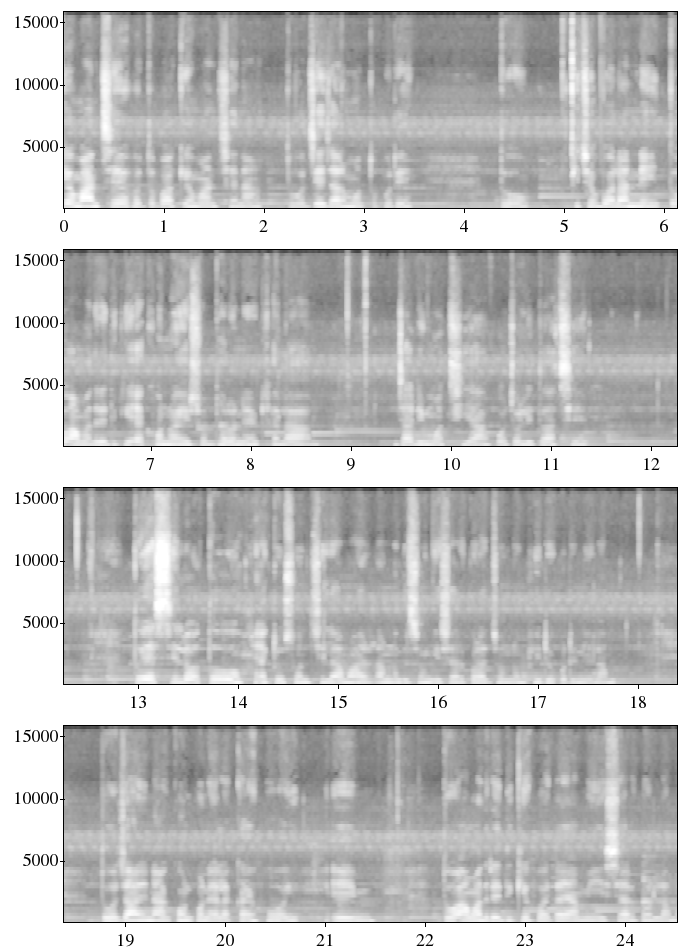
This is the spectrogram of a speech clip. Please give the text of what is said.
কেউ মানছে হয়তো বা, কেউ মানছে না, তো যে যার মতো করে। তো কিছু বলার নেই, তো আমাদের এদিকে এখনও এইসব ধরনের খেলা জারি মছিয়া প্রচলিত আছে। তো এসেছিল, তো একটু শুনছিলাম আর আপনাদের সঙ্গে শেয়ার করার জন্য ভিডিও করে নিলাম। তো জানি না কোন কোন এলাকায় হয় এই, তো আমাদের এদিকে হয় তাই আমি শেয়ার করলাম।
